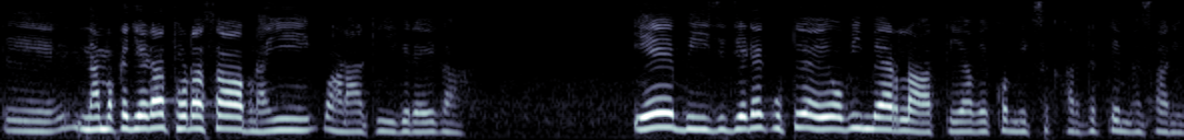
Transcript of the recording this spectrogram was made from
ਤੇ ਨਮਕ ਜਿਹੜਾ ਥੋੜਾ ਹਿਸਾਬ ਨਾਲ ਹੀ ਪਾਣਾ ਠੀਕ ਰਹੇਗਾ। ਇਹ ਬੀਜ ਜਿਹੜੇ ਕੁੱਟੇ ਹੋਏ ਉਹ ਵੀ ਮੈਂ ਰਲਾਤੇ ਆ ਵੇਖੋ ਮਿਕਸ ਕਰ ਦਿੱਤੇ ਮੈਂ ਸਾਰੇ।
